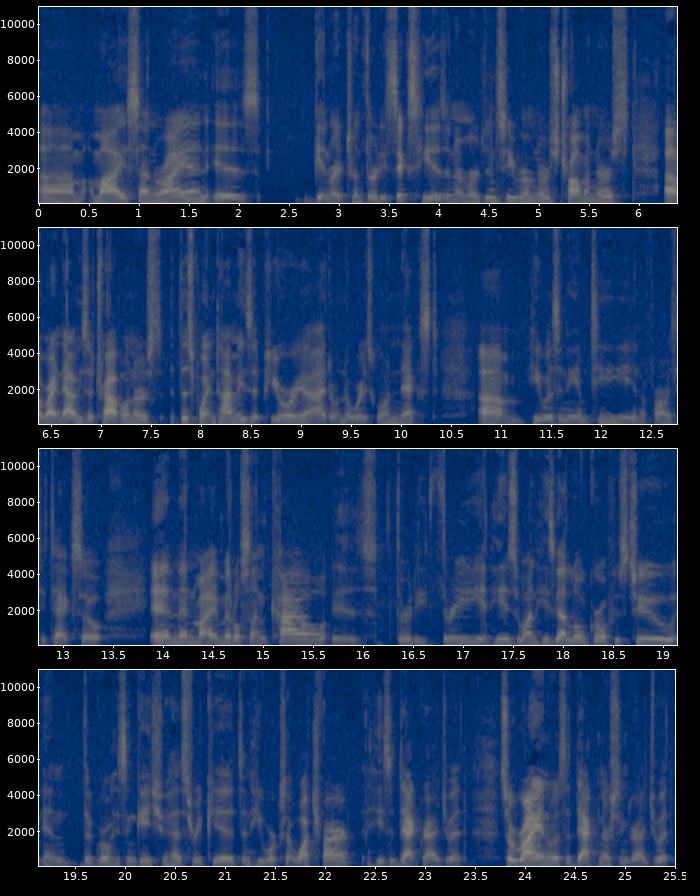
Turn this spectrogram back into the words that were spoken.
Um, my son Ryan is getting ready to turn 36. He is an emergency room nurse, trauma nurse. Uh, right now, he's a travel nurse. At this point in time, he's at Peoria. I don't know where he's going next. Um, he was an EMT and a pharmacy tech. So, and then my middle son Kyle is 33, and he's one. He's got a little girl who's two, and the girl he's engaged to has three kids, and he works at Watchfire. He's a DAC graduate. So Ryan was a DAC nursing graduate.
